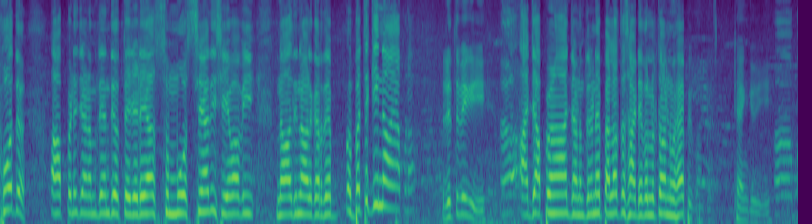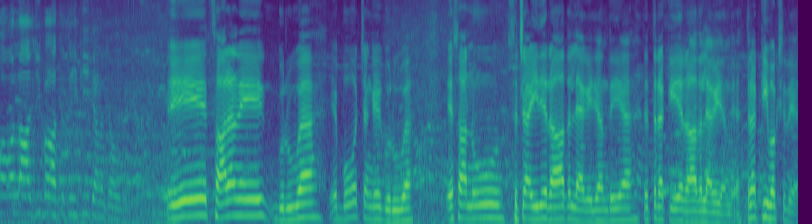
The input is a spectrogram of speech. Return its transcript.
ਖੁਦ ਆਪਣੇ ਜਨਮ ਦਿਨ ਦੇ ਉੱਤੇ ਜਿਹੜੇ ਆ ਸਮੋਸਿਆਂ ਦੀ ਸੇਵਾ ਵੀ ਨਾਲ ਦੀ ਨਾਲ ਕਰਦੇ ਆ। ਬੱਚੇ ਕੀ ਨਾਂ ਹੈ ਆਪਣਾ? ਰਿਤਵਿਕ ਜੀ। ਅੱਜ ਆਪਣਾ ਜਨਮ ਦਿਨ ਹੈ। ਪਹਿਲਾਂ ਤਾਂ ਸਾਡੇ ਵੱਲੋਂ ਤੁਹਾਨੂੰ ਹੈਪੀ ਬਰਥਡੇ ਥੈਂਕ ਯੂ ਜੀ। ਬਾਬਾ ਲਾਲ ਜੀ ਵਾਸਤੇ ਤੁਸੀਂ ਕੀ ਕਹਿਣਾ ਚਾਹੋਗੇ? ਇਹ ਸਾਰਿਆਂ ਦੇ ਗੁਰੂ ਹੈ। ਇਹ ਬਹੁਤ ਚੰਗੇ ਗੁਰੂ ਹੈ। ਇਹ ਸਾਨੂੰ ਸਚਾਈ ਦੇ ਰਾਹ ਤੇ ਲੈ ਕੇ ਜਾਂਦੇ ਆ ਤੇ ਤਰੱਕੀ ਦੇ ਰਾਹ ਤੇ ਲੈ ਕੇ ਜਾਂਦੇ ਆ। ਤਰੱਕੀ ਬਖਸ਼ਦੇ ਆ।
